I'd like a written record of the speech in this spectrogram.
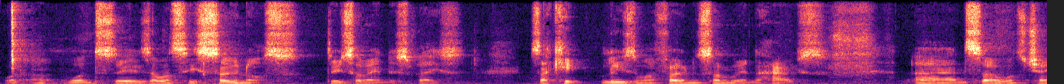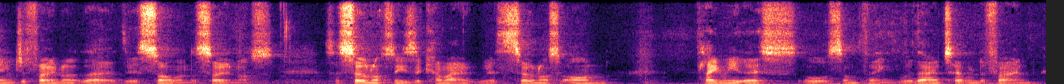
What I want to see is I want to see Sonos do something in this space. Because I keep losing my phone somewhere in the house, and so I want to change the phone, uh, the song on the Sonos. So Sonos needs to come out with Sonos on, play me this or something without having the phone.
